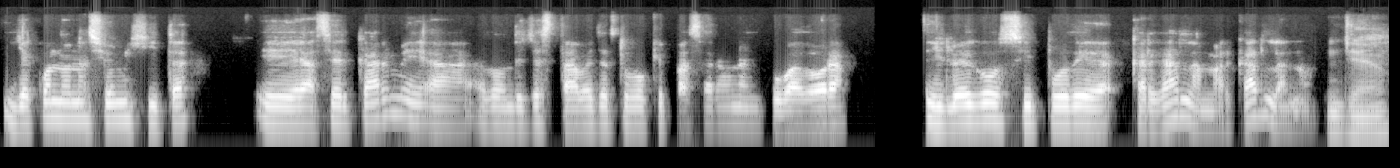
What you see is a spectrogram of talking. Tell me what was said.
ya cuando nació mi hijita, eh, acercarme a, donde ella estaba, ella tuvo que pasar a una incubadora y luego sí pude cargarla, marcarla, ¿no? Ya.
